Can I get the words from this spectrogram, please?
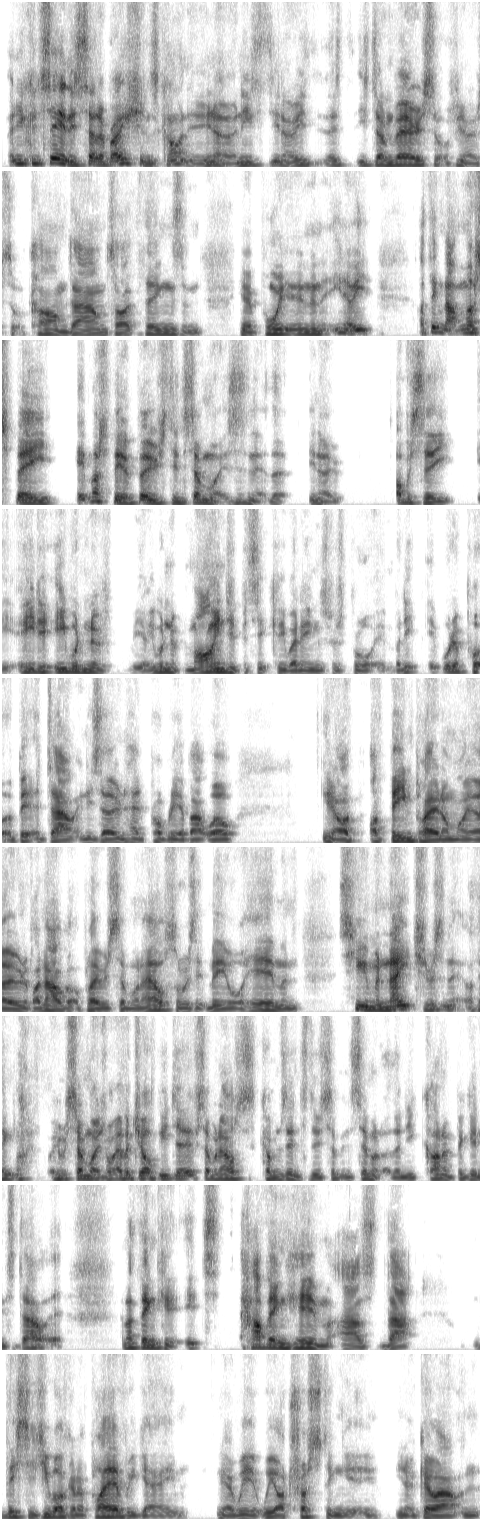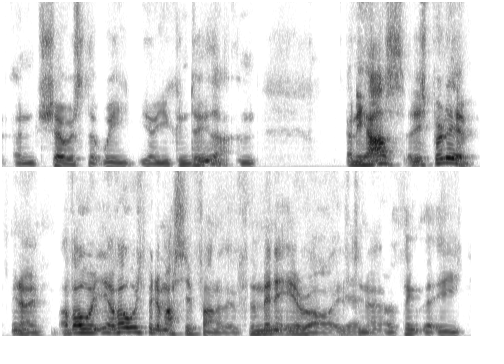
and you can see in his celebrations, can't you? You know, and he's you know he, he's done various sort of you know sort of calm down type things, and you know pointing, and you know he, I think that must be it must be a boost in some ways, isn't it? That you know, obviously he he wouldn't have you know, he wouldn't have minded particularly when Ings was brought in, but it, it would have put a bit of doubt in his own head probably about well, you know, I've, I've been playing on my own. Have I now got to play with someone else, or is it me or him? And it's human nature, isn't it? I think like, in some ways, whatever job you do, if someone else comes in to do something similar, then you kind of begin to doubt it. And I think it, it's having him as that. This is you are going to play every game. You know, we we are trusting you. You know, go out and and show us that we, you know, you can do that. And and he has, and it's brilliant. You know, I've always I've always been a massive fan of him from the minute he arrived. Yeah. You know, I think that he,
